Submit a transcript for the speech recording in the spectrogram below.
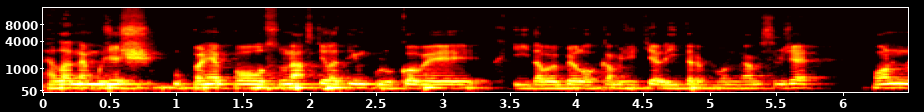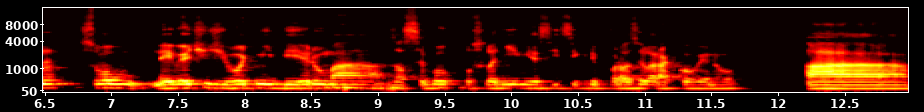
Hele, nemůžeš úplně po 18 letým klukovi chtít, aby byl okamžitě lídr. On, já myslím, že on svou největší životní výhru má za sebou v posledním měsíci, kdy porazil rakovinu. A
